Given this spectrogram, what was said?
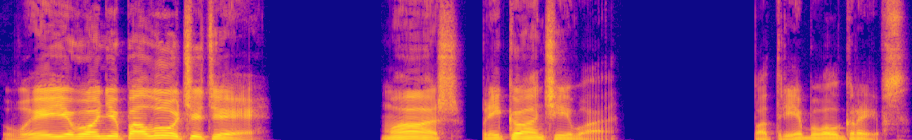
«Вы его не получите!» «Мош, прикончи его!» Потребовал Грейвс.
